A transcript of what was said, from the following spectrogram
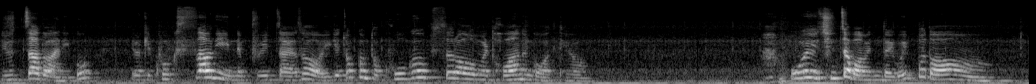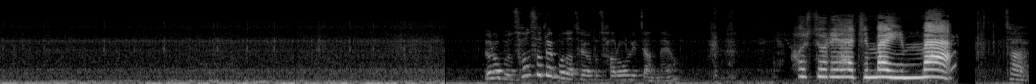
U자도 아니고 이렇게 곡선이 있는 V자여서 이게 조금 더 고급스러움을 더하는 것 같아요 오이 진짜 마음에 든다 이거 이쁘다 여러분 선수들보다 제가 더 잘 어울리지 않나요? 헛소리 하지 마, 임마. 자,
